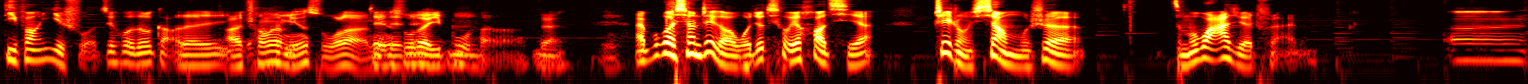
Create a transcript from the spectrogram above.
地方艺术，最后都搞得啊，成了民俗了，民俗的一部分了。对，哎，不过像这个，我就特别好奇，这种项目是怎么挖掘出来的？嗯，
